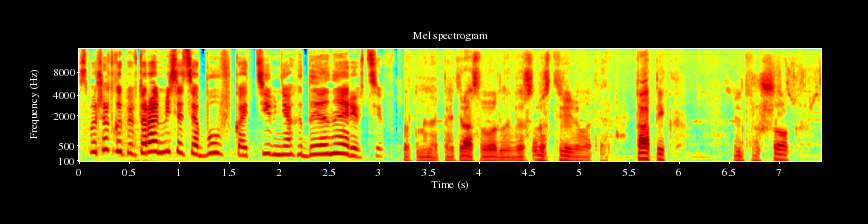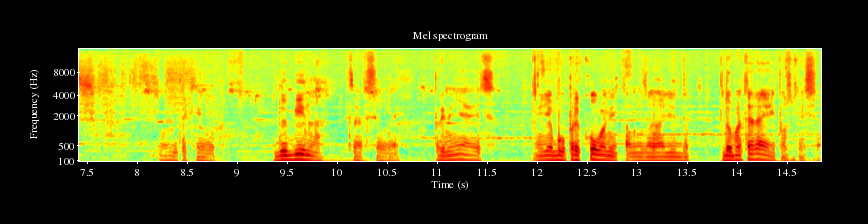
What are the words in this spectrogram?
Спочатку півтора місяця був в катівнях ДНРівців. От мене п'ять разів виводили розстрілювати. Тапік, вон такі дубіна, це все у них приміняється. Я був прикований там взагалі до, до батареї все.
